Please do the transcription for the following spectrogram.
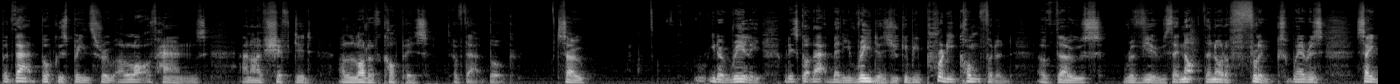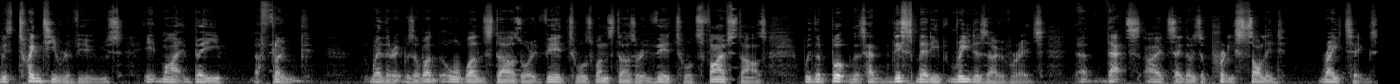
But that book has been through a lot of hands, and I've shifted a lot of copies of that book. So, you know, really, when it's got that many readers, you can be pretty confident of those reviews. They're not they're not a fluke. Whereas, say, with twenty reviews, it might be a fluke. Whether it was one, all one stars or it veered towards one stars or it veered towards five stars, with a book that's had this many readers over it, uh, that's I'd say those are pretty solid ratings.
